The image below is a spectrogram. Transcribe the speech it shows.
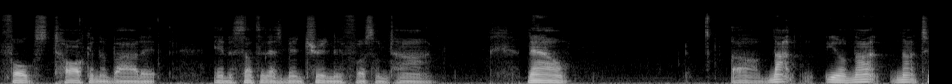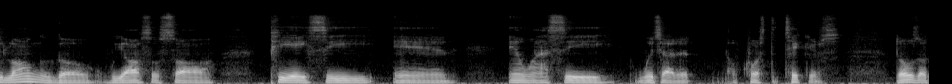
folks talking about it, and it's something that's been trending for some time. Now, um, not you know not not too long ago, we also saw PAC and NYC, which are the of course the tickers. Those are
